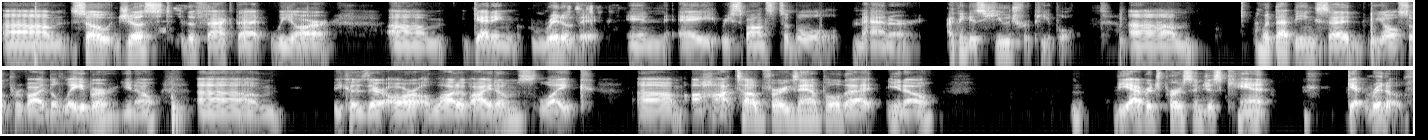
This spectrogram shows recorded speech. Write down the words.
Um, so just the fact that we are um, getting rid of it in a responsible manner, I think is huge for people. Um, with that being said, we also provide the labor, you know, um, because there are a lot of items like um, a hot tub, for example, that, you know, the average person just can't get rid of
